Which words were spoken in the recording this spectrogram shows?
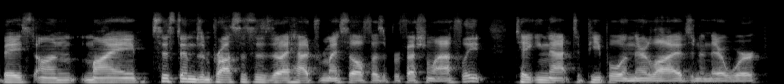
based on my systems and processes that I had for myself as a professional athlete, taking that to people in their lives and in their work.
